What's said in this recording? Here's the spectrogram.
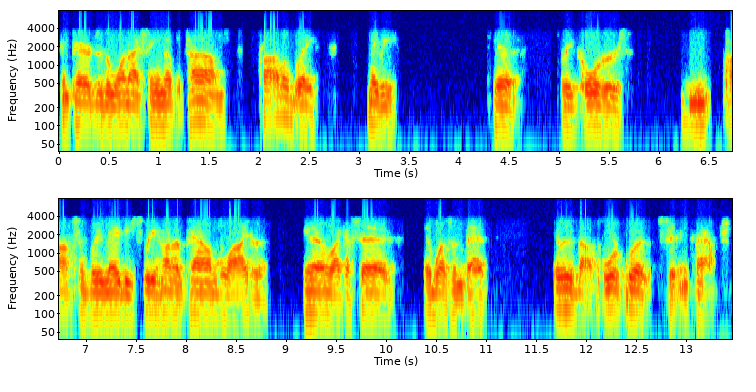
compared to the one I seen of the times. Probably maybe yeah, three quarters, possibly maybe 300 pounds lighter. You know, like I said, it wasn't that, it was about four foot sitting crouched.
